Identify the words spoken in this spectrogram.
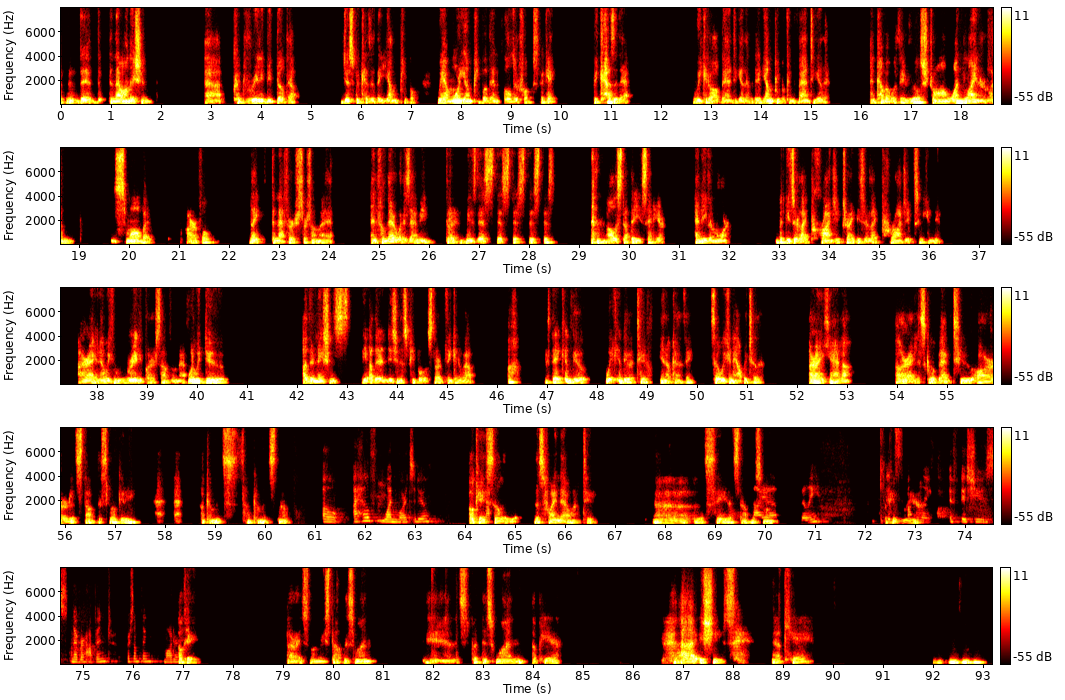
the, the, Navajo Nation uh, could really be built up just because of the young people. We have more young people than older folks, okay? Because of that, we could all band together. The young people can band together and come up with a real strong one liner, one small but powerful, like the Neffers or something like that. And from there, what does that mean? It means this, this, this, this, this, all the stuff that you said here, and even more. But these are like projects, right? These are like projects we can do. All right. Then we can really put ourselves on that. When we do, other nations, the other indigenous people will start thinking about, oh, if they can do it, we can do it too, you know, kind of thing. So we can help each other. All right, yeah. All right, let's go back to our, let's stop this little giddy. How come it's, how come it's not? Oh, I have one more to do. Okay, so let's find that one too. Uh, let's see, let's stop this Maya, one. Billy. Okay, It's Maya. like if issues never happened or something, modern. Okay. All right, so let me stop this one. And let's put this one up here. Uh, issues. Okay.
